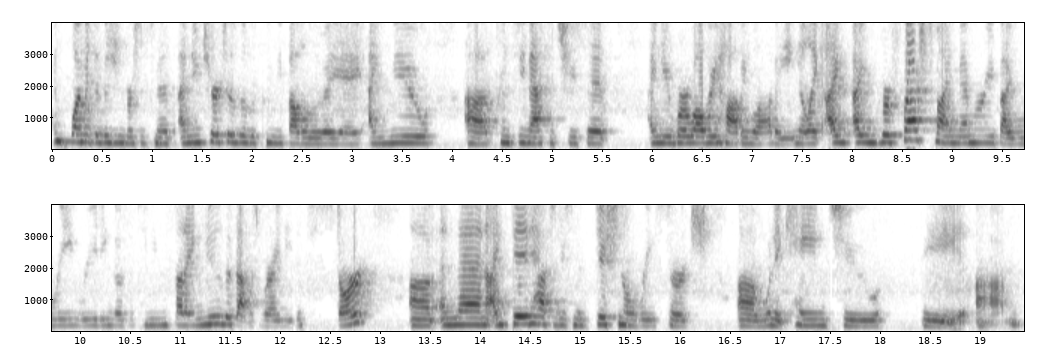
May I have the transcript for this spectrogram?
Employment Division versus Smith. I knew Church of the Lukumi Babalu Aye. I knew uh, Prince v. Massachusetts. I knew Burwell v. Hobby Lobby. You know, like I, I refreshed my memory by rereading those opinions, but I knew that that was where I needed to start. Um, and then I did have to do some additional research uh, when it came to the um,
